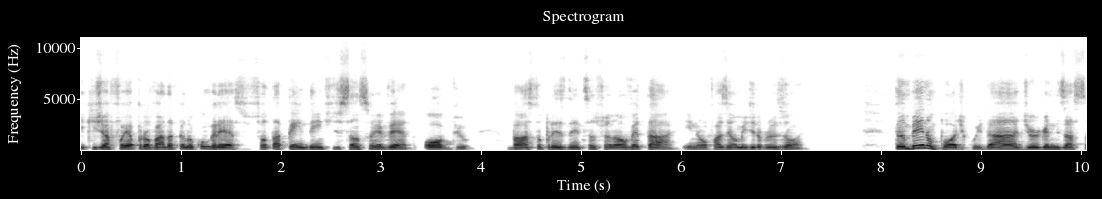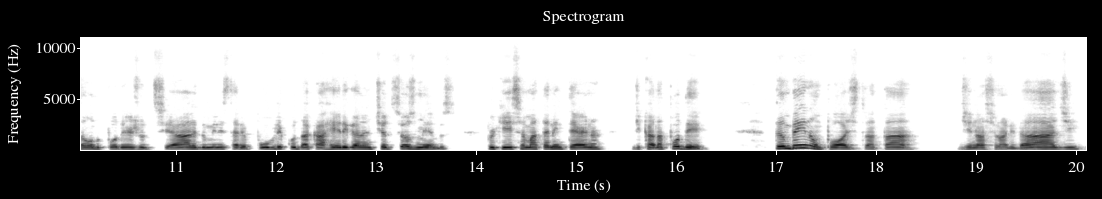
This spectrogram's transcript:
e que já foi aprovada pelo Congresso, só está pendente de sanção e veto. Óbvio, basta o presidente sancionar ou vetar e não fazer uma medida provisória. Também não pode cuidar de organização do Poder Judiciário e do Ministério Público, da carreira e garantia dos seus membros, porque isso é matéria interna de cada poder. Também não pode tratar de nacionalidade,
